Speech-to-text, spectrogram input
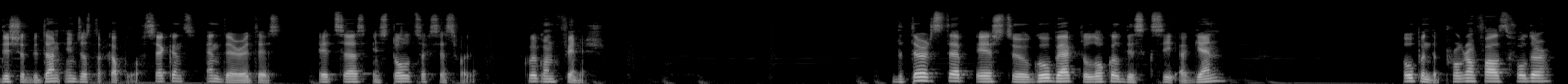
This should be done in just a couple of seconds and there it is it says installed successfully. Click on finish. The third step is to go back to local disk C again. Open the program files folder.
